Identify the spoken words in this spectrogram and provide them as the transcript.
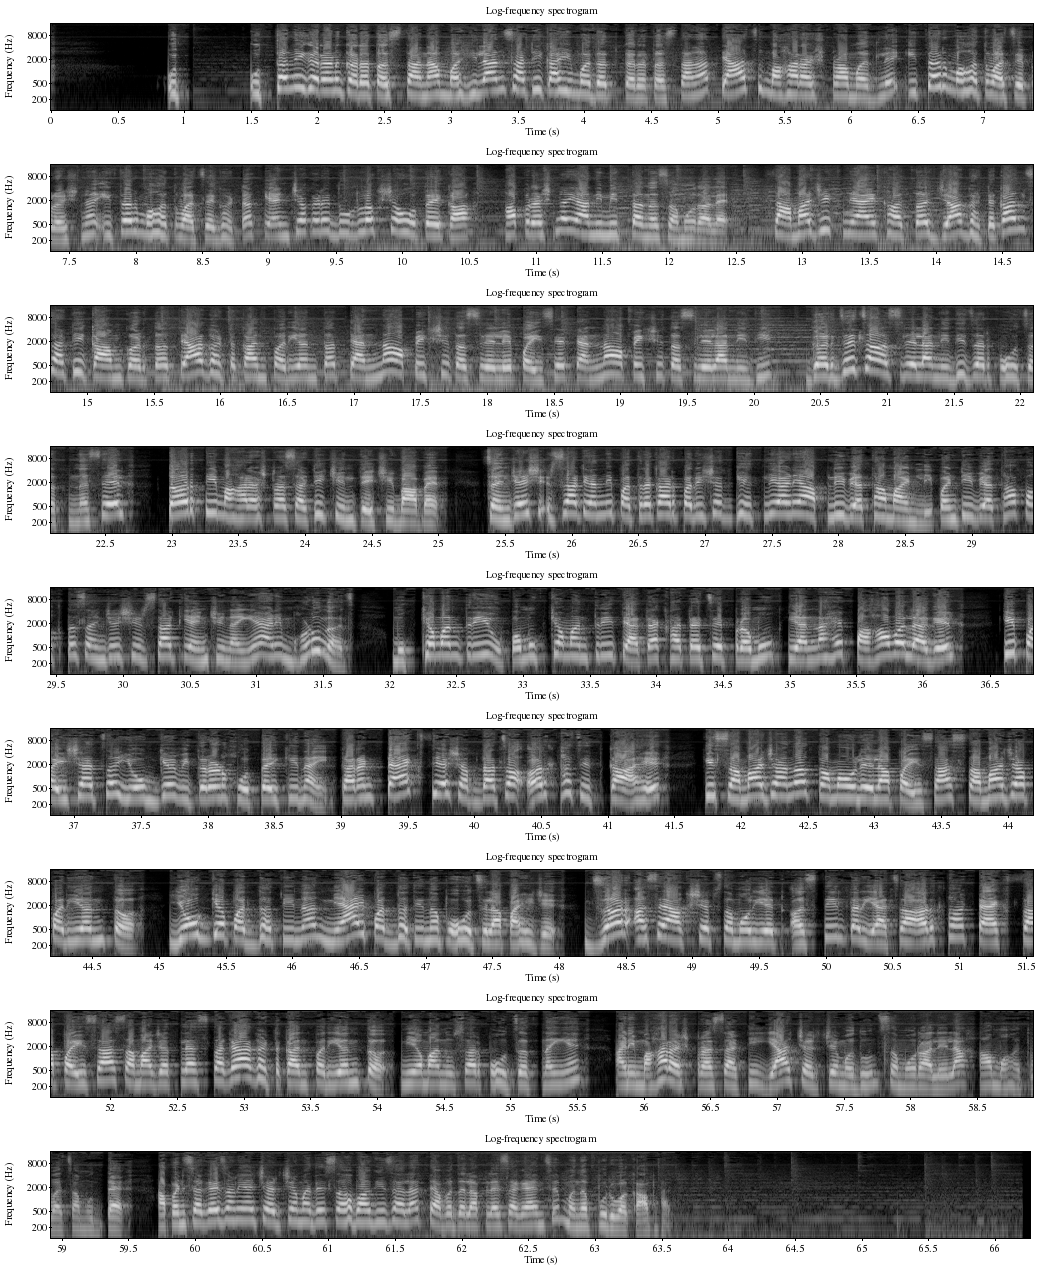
उत्तनीकरण करत असताना महिलांसाठी काही मदत करत असताना त्याच महाराष्ट्रामधले इतर महत्त्वाचे प्रश्न इतर महत्त्वाचे घटक यांच्याकडे दुर्लक्ष होतंय का? हा प्रश्न या निमित्तानं समोर आलाय. सामाजिक न्याय खातं ज्या घटकांसाठी काम करतं त्या घटकांपर्यंत त्यांना अपेक्षित असलेले पैसे त्यांना अपेक्षित असलेला निधी गरजेचा असलेला निधी जर पोहोचत नसेल तर ती महाराष्ट्रासाठी चिंतेची बाब आहे. संजय शिरसाट यांनी पत्रकार परिषद घेतली आणि आपली व्यथा मांडली. पण ती व्यथा फक्त संजय शिरसाट यांची नाहीये आणि म्हणूनच मुख्यमंत्री उपमुख्यमंत्री त्या त्या खात्याचे प्रमुख यांना हे पाहावं लागेल की पैशाचं योग्य वितरण होतंय की नाही. कारण टॅक्स या शब्दाचा अर्थच इतका आहे की समाजानं कमवलेला पैसा समाजापर्यंत योग्य पद्धतीनं न्याय पद्धतीनं पोहोचला पाहिजे. जर असे आक्षेप समोर येत असतील तर याचा अर्थ टॅक्सचा पैसा समाजातल्या सगळ्या घटकांपर्यंत नियमानुसार पोहोचत नाहीये आणि महाराष्ट्रासाठी या चर्चेमधून समोर आलेला हा महत्त्वाचा मुद्दा आहे. आपण सगळेजण या चर्चेमध्ये सहभागी झाला त्याबद्दल आपल्या सगळ्यांचे मनपूर्वक आभार.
